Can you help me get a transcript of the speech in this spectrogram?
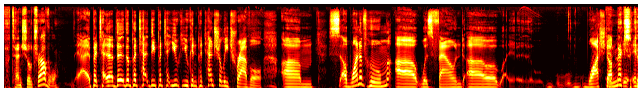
potential travel. uh, pot- uh, the the pot- the pot- you you can potentially travel. Um, s- uh, one of whom uh was found uh washed up in i- Mexico in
